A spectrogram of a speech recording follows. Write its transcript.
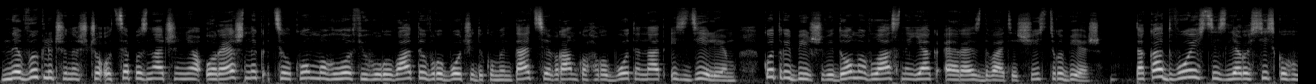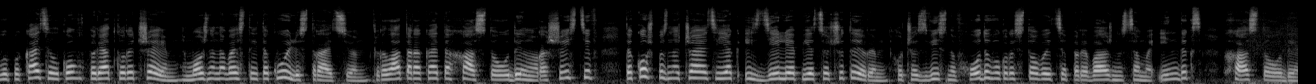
Не виключено, що оце позначення орешник цілком могло фігурувати в робочій документації в рамках роботи над ізділієм, котрий більш відомий власне як РС-26 Рубеж. Така двоїстість для російського ВПК цілком в порядку речей. Можна навести і таку ілюстрацію. Крилата ракета Х-101 у рашистів також позначається як ізділія 504, хоча, звісно, в ходу використовується переважно саме індекс Х-101.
